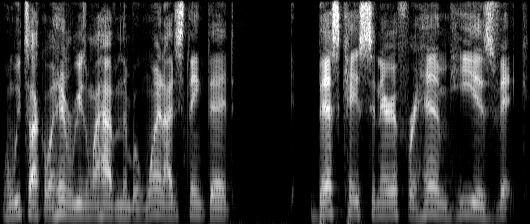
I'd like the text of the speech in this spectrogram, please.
when we talk about him, the reason why I have him number one, I just think that best case scenario for him, he is Vick.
